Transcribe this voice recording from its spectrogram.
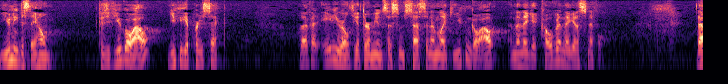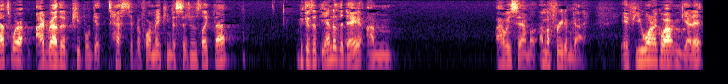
you need to stay home. Because if you go out, you could get pretty sick. But I've had 80 year olds get their immune systems tested, and I'm like, you can go out, and then they get COVID and they get a sniffle. That's where I'd rather people get tested before making decisions like that. Because at the end of the day, I'm, I always say I'm a, I'm a freedom guy. If you want to go out and get it,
